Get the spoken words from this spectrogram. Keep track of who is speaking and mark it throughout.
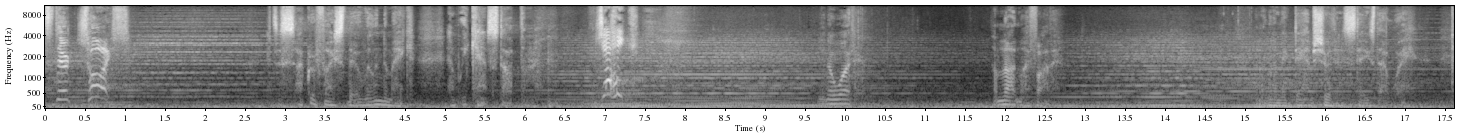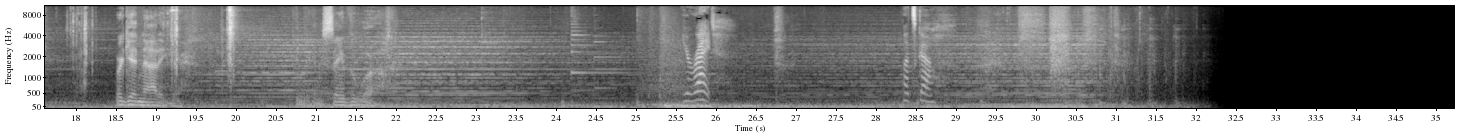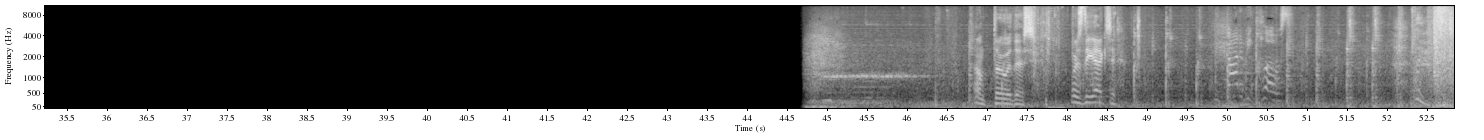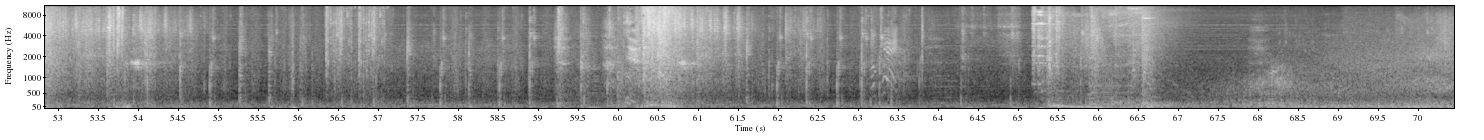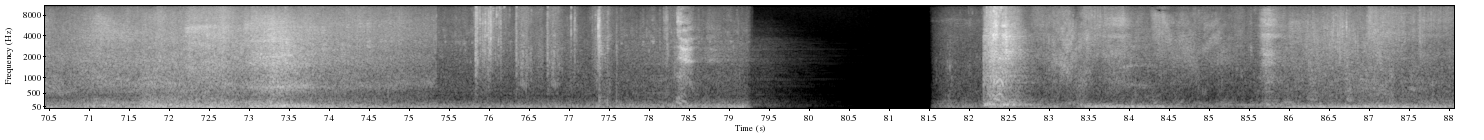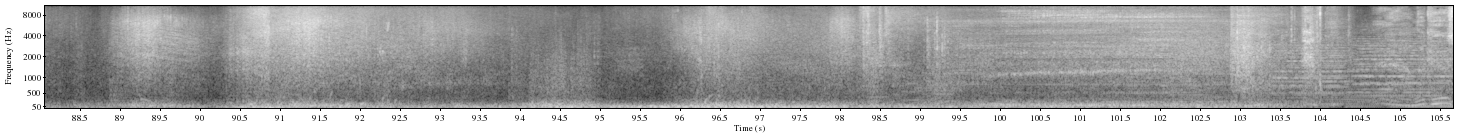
Speaker 1: That's their choice!
Speaker 2: It's a sacrifice they're willing to make, and we can't stop them.
Speaker 3: Jake!
Speaker 2: You know what? I'm not my father. And I'm gonna make damn sure that it stays that way. We're getting out of here. And you're gonna save the world.
Speaker 3: You're right. Let's go.
Speaker 2: I'm through with this. Where's the exit?
Speaker 3: We've gotta be close.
